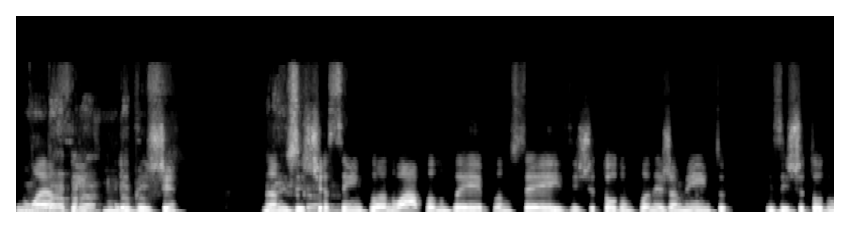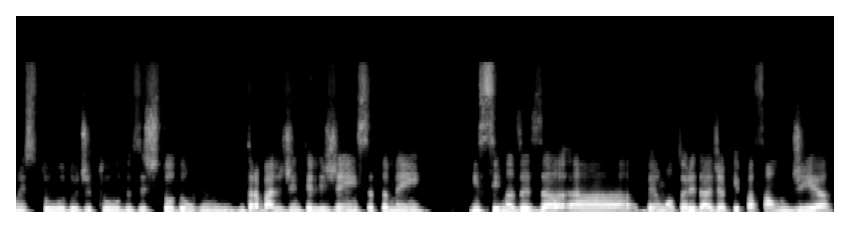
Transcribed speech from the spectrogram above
Não, não é dá assim. Pra, não dá existe, pra, não existe né? assim plano A, plano B, plano C. Existe todo um planejamento, existe todo um estudo de tudo, existe todo um, um trabalho de inteligência também em cima. Às vezes a, a, vem uma autoridade aqui passar um dia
